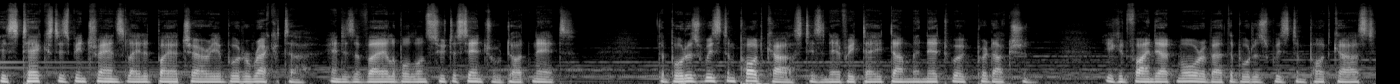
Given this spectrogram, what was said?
This text has been translated by Acharya Buddharakkhita and is available on suttacentral.net. The Buddha's Wisdom podcast is an Everyday Dhamma Network production. You can find out more about the Buddha's Wisdom podcast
